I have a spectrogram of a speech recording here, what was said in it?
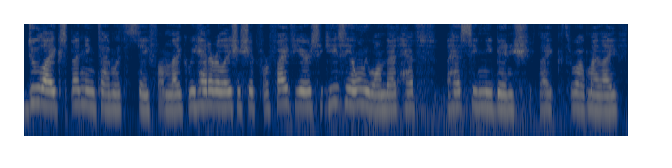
do like spending time with Stefan. Like we had a relationship for five years. He's the only one that have has seen me binge like throughout my life.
